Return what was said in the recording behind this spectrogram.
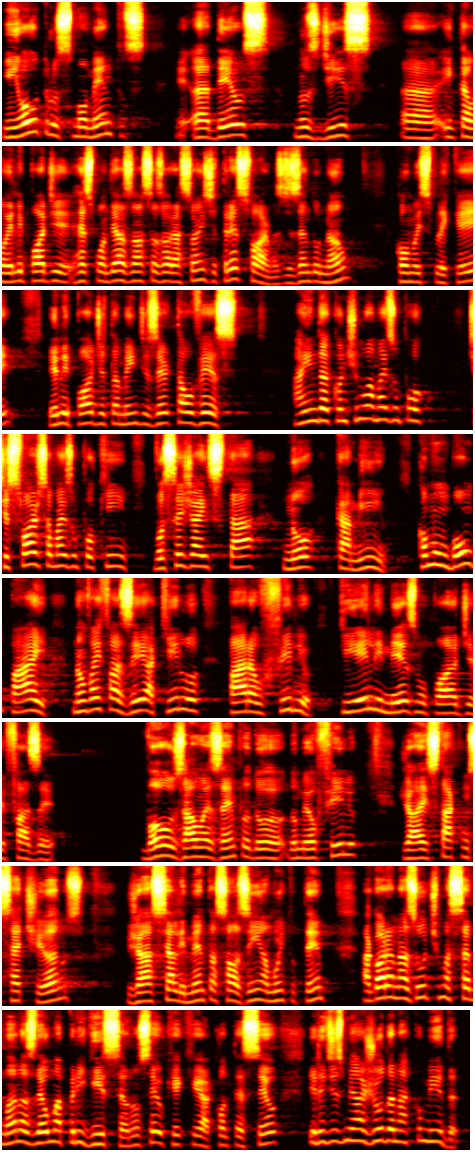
Em outros momentos, eh, Deus nos diz, uh, então, ele pode responder às nossas orações de três formas: dizendo não, como expliquei, ele pode também dizer talvez, ainda continua mais um pouco, te esforça mais um pouquinho, você já está no caminho. Como um bom pai não vai fazer aquilo para o filho que ele mesmo pode fazer. Vou usar um exemplo do, do meu filho, já está com sete anos, já se alimenta sozinho há muito tempo. Agora, nas últimas semanas, deu uma preguiça, eu não sei o que, que aconteceu. Ele diz: Me ajuda na comida.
